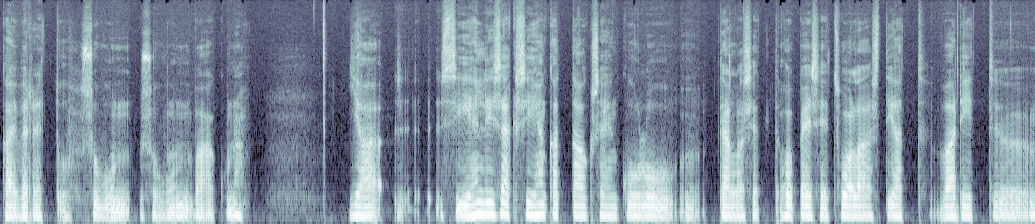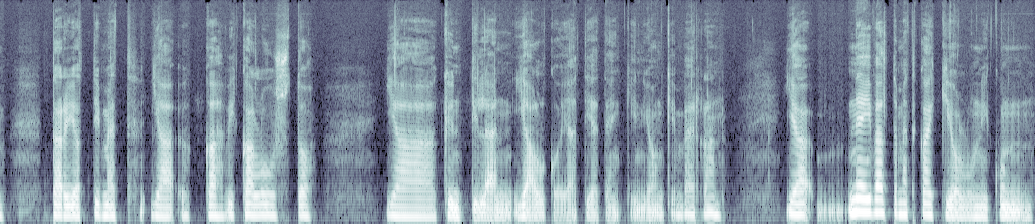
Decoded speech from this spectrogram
kaiverrettu suvun, suvun vaakuna – ja siihen lisäksi siihen kattaukseen kuuluu tällaiset hopeiset suolaastiat, vadit, tarjottimet ja kahvikalusto ja kynttilän jalkoja tietenkin jonkin verran. Ja ne ei välttämättä kaikki ollut niin kuin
